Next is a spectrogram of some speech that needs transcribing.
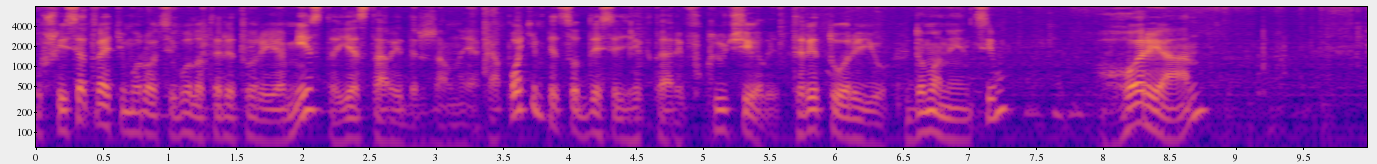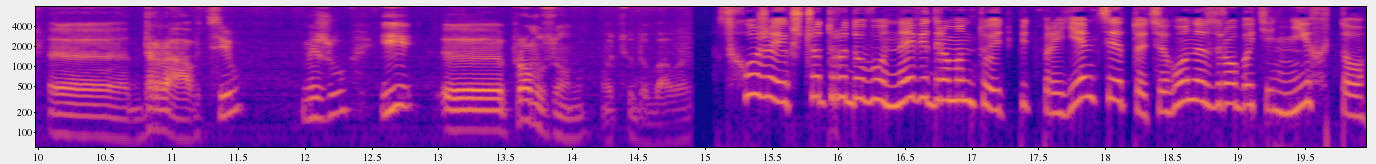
У 63-му році була територія міста, є старий державний як, а потім 510 гектарів включили територію доманинців, горян, е, дравців межу і е, промзону. Оцю додали. Схоже, якщо трудову не відремонтують підприємці, то цього не зробить ніхто.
